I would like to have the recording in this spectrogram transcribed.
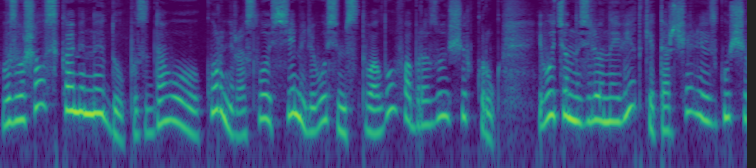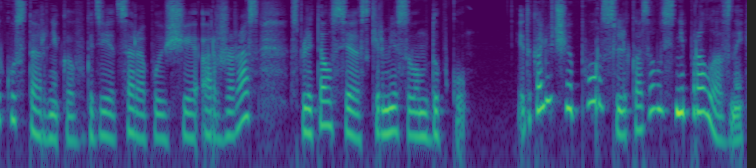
возвышался каменный дуб. Из одного корня росло семь или восемь стволов, образующих круг. Его темно-зеленые ветки торчали из гущи кустарников, где царапающий аржерас сплетался с кермесовым дубком. Эта колючая поросль казалась непролазной,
